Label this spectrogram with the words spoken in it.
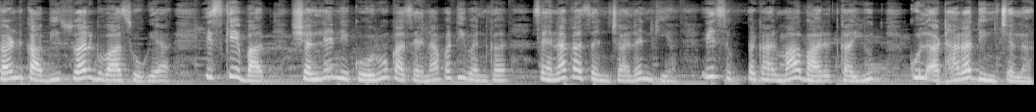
कर्ण का भी स्वर्गवास हो गया। इसके बाद शल्य ने कौरवों का सेनापति बनकर सेना का संचालन किया। इस प्रकार महाभारत का युद्ध कुल अठारह दिन चला।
